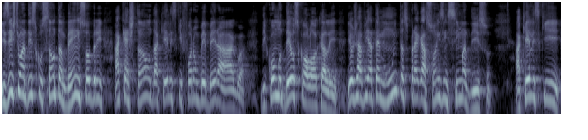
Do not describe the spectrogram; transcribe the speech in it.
Existe uma discussão também sobre a questão daqueles que foram beber a ága de como Deus coloca ali. E eu já vi até muitas pregações em cima disso. Aqueles que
